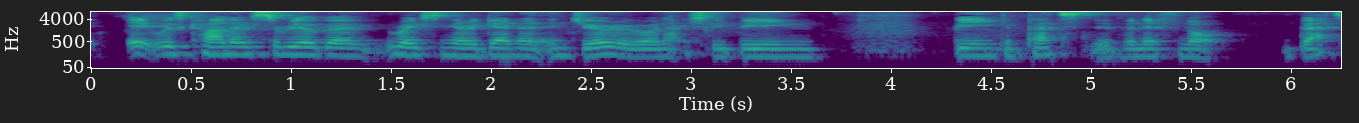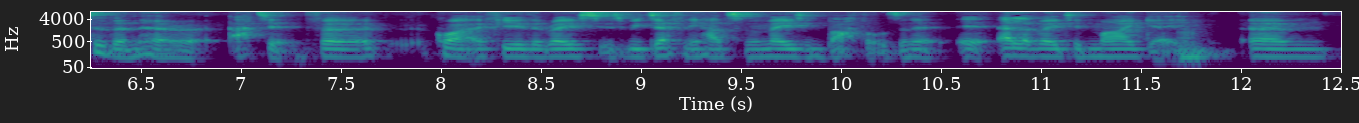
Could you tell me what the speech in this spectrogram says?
it was kind of surreal going racing her again at enduro and actually being being competitive and if not better than her at it for quite a few of the races. We definitely had some amazing battles and it, it elevated my game. Um,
